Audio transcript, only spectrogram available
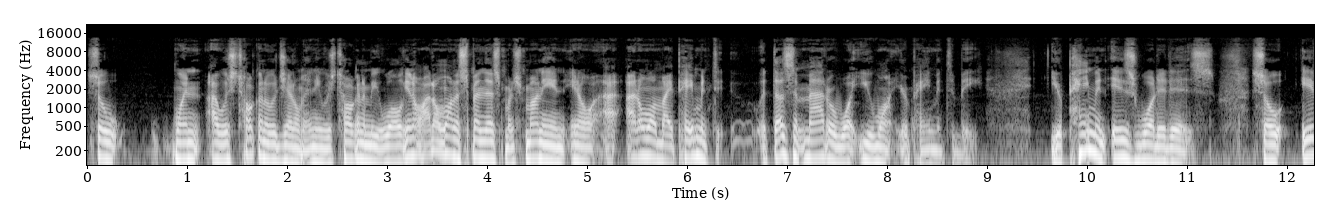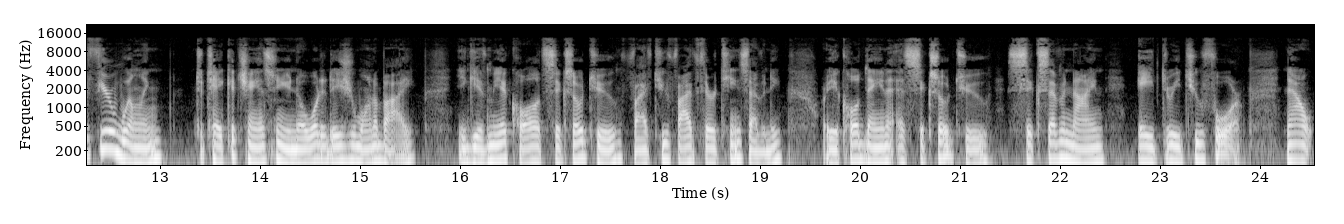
So when I was talking to a gentleman, he was talking to me. Well, you know, I don't want to spend this much money, and you know, I, I don't want my payment. To, it doesn't matter what you want your payment to be. Your payment is what it is. So if you're willing to take a chance and you know what it is you want to buy, you give me a call at 602 525 1370 or you call Dana at 602 679 8324. Now,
